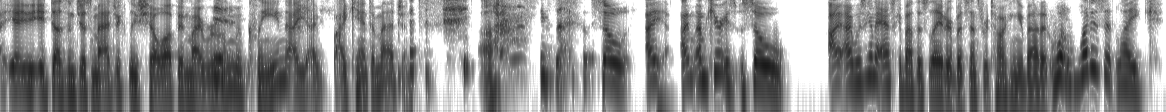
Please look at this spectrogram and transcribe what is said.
it doesn't just magically show up in my room yeah. clean I, I, I can't imagine uh, exactly so i i'm, I'm curious so I, I was going to ask about this later but since we're talking about it what what is it like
